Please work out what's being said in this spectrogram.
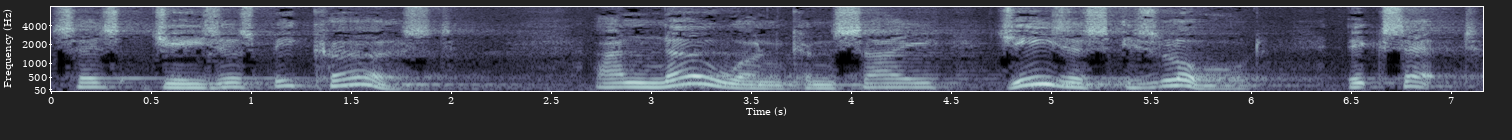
says, Jesus be cursed. And no one can say, Jesus is Lord, except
